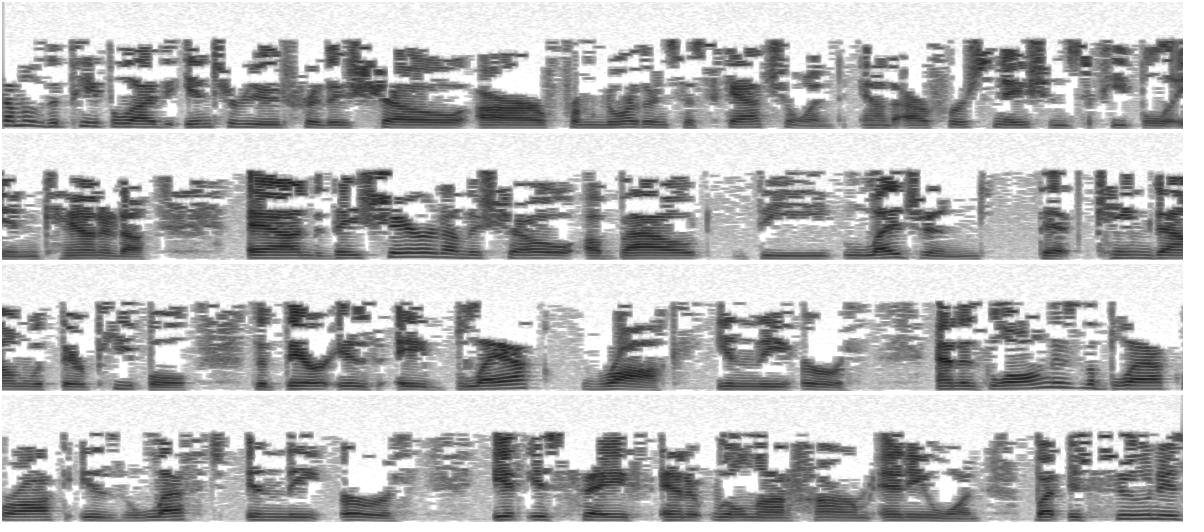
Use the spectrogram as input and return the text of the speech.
some of the people I've interviewed for this show are from northern Saskatchewan and our First Nations people in Canada. And they shared on the show about the legend that came down with their people that there is a black rock in the earth. And as long as the black rock is left in the earth, it is safe and it will not harm anyone. But as soon as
